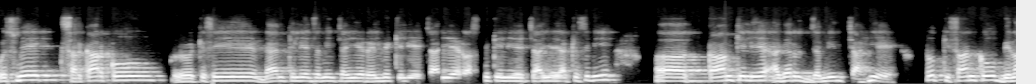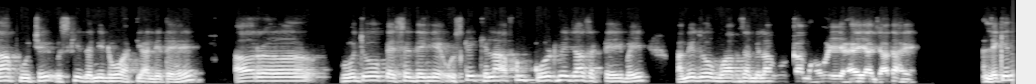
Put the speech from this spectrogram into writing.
उसमें सरकार को किसी डैम के लिए ज़मीन चाहिए रेलवे के लिए चाहिए रास्ते के लिए चाहिए या किसी भी आ, काम के लिए अगर ज़मीन चाहिए तो किसान को बिना पूछे उसकी ज़मीन वो हथियार लेते हैं और वो जो पैसे देंगे उसके खिलाफ हम कोर्ट में जा सकते हैं भाई। हमें जो मुआवजा मिला वो कम हो है या ज़्यादा है। लेकिन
